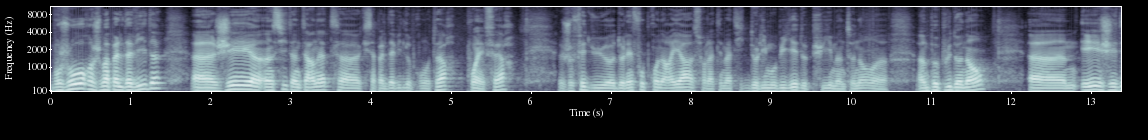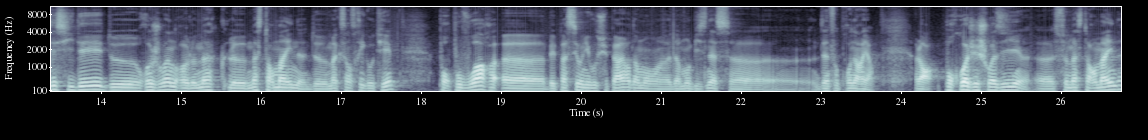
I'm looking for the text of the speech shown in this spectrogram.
Bonjour, je m'appelle David. Euh, j'ai un site internet euh, qui s'appelle davidlepromoteur.fr. Je fais euh, de l'infoprenariat sur la thématique de l'immobilier depuis maintenant un peu plus d'un an. et j'ai décidé de rejoindre le, mastermind de Maxence Rigotier pour pouvoir ben, passer au niveau supérieur dans mon, business d'infoprenariat. Alors pourquoi j'ai choisi ce mastermind?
